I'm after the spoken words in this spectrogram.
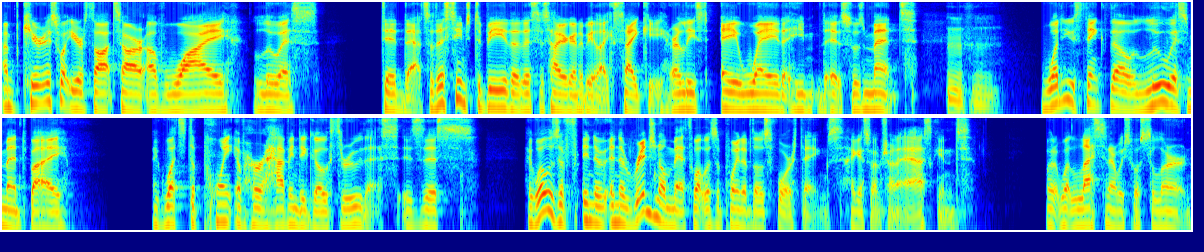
I'm curious what your thoughts are of why Lewis did that. So this seems to be that this is how you're going to be like Psyche, or at least a way that he this was meant. Mm-hmm. What do you think though Lewis meant by like what's the point of her having to go through this? Is this like what was a, in the in the original myth? What was the point of those four things? I guess what I'm trying to ask and what, what lesson are we supposed to learn?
